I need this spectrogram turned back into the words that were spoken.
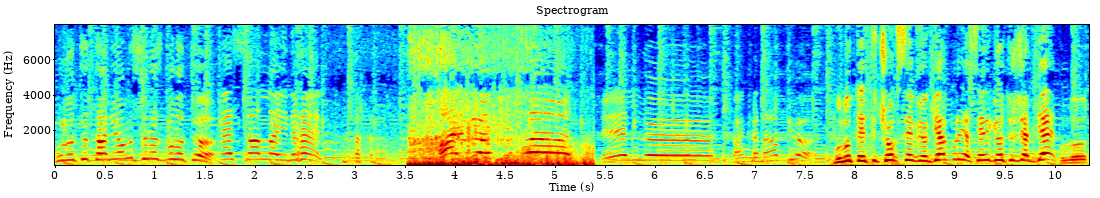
Bulut'u tanıyor musunuz Bulut'u? El sallayın el. Haydi Bulut. Hello. Kanka ne yapıyor? Bulut eti çok seviyor. Gel buraya seni götüreceğim gel. Bulut.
